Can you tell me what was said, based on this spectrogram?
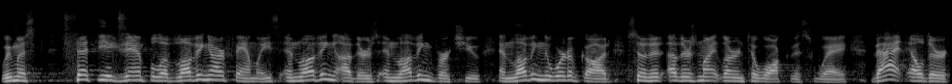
We must set the example of loving our families and loving others and loving virtue and loving the Word of God so that others might learn to walk this way. That, elder,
